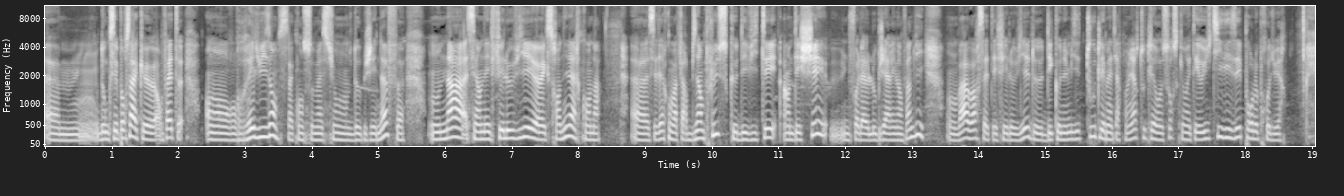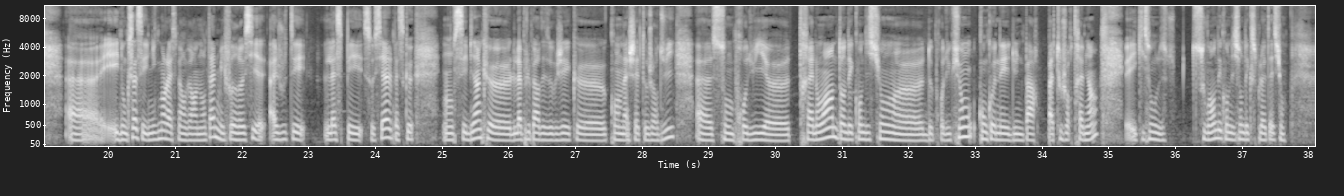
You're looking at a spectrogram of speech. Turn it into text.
Euh, donc c'est pour ça que en fait, en réduisant sa consommation d'objets neufs, on a c'est un effet levier extraordinaire qu'on a. Euh, C'est-à-dire qu'on va faire bien plus que d'éviter un déchet une fois l'objet arrive en fin de vie. On va avoir cet effet levier de d'économiser toutes les matières premières, toutes les ressources qui ont été utilisées pour le produire. Euh, et donc ça c'est uniquement l'aspect environnemental, mais il faudrait aussi ajouter l'aspect social parce que on sait bien que la plupart des objets que qu'on achète aujourd'hui euh, sont produits euh, très loin dans des conditions euh, de production qu'on connaît d'une part pas toujours très bien et qui sont souvent des conditions d'exploitation.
